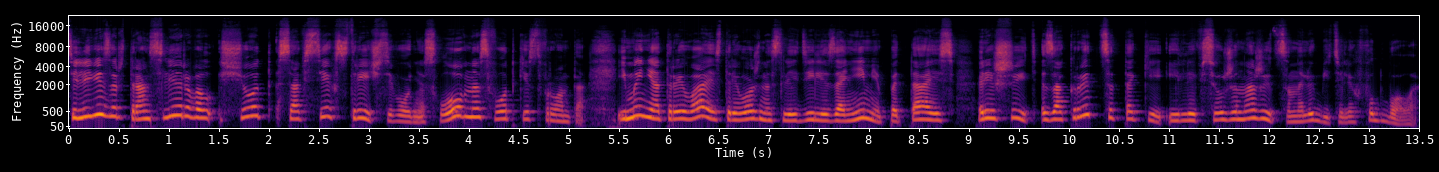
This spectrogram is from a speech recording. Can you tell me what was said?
Телевизор транслировал счет со всех встреч сегодня, словно с фотки с фронта. И мы, не отрываясь, тревожно следили за ними, пытаясь решить, закрыться таки или все же нажиться на любителях футбола.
